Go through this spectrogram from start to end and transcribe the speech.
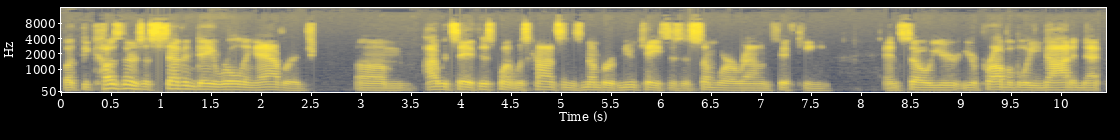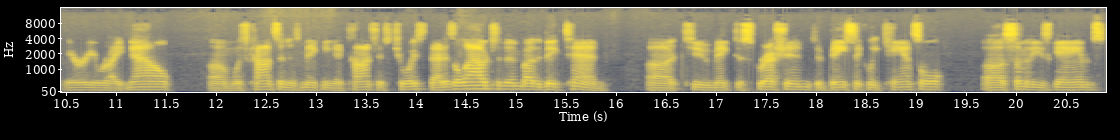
But because there's a seven day rolling average, um, I would say at this point, Wisconsin's number of new cases is somewhere around 15. And so you're, you're probably not in that area right now. Um, Wisconsin is making a conscious choice that is allowed to them by the Big Ten uh, to make discretion to basically cancel uh, some of these games.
